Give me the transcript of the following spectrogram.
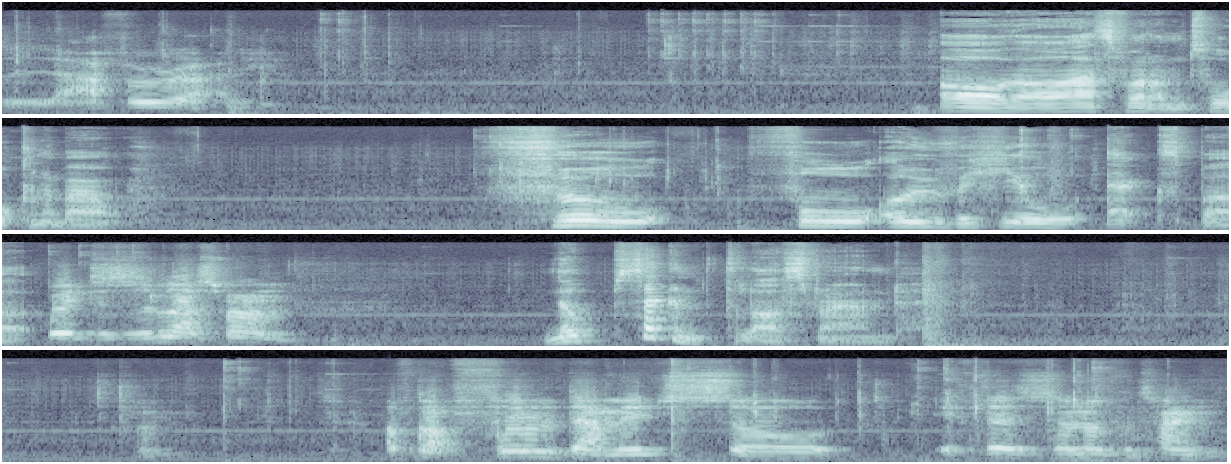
La Ferrari. Oh no, that's what I'm talking about. Full, full overheal expert. Wait, this is the last round. Nope, second to last round. Hmm. I've got full damage, so if there's another time,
